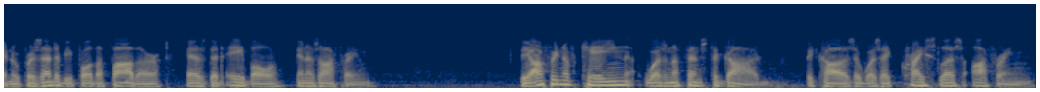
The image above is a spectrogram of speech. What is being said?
and who present it before the Father as did Abel in his offering. The offering of Cain was an offense to God, because it was a Christless offering.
